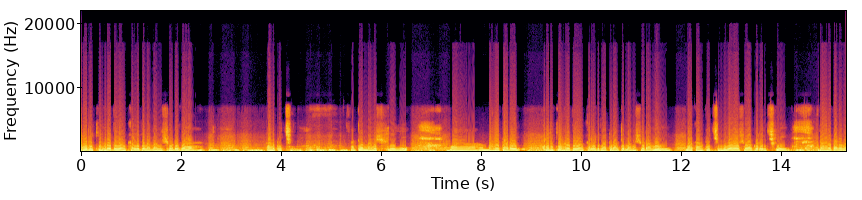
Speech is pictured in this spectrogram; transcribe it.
పిరికి హృదయం కలిగిన మనుషుడుగా అనిపించింది. అంటే మనిషి భయపడి పిరికి హృదయం కలిగినటువంటి మనుషుడని నాకు అనిపించింది యోషువ గురించి రాయబడిన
